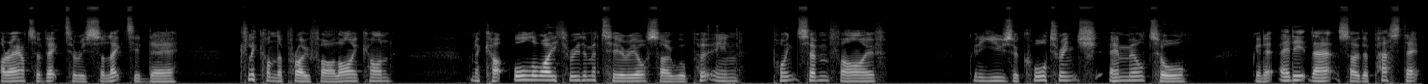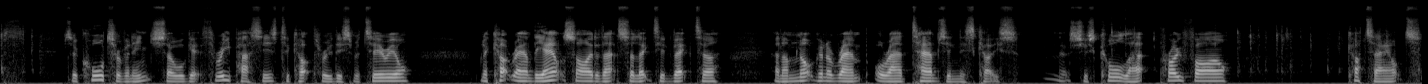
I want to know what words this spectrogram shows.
our outer vector is selected there, click on the profile icon, I'm going to cut all the way through the material so we'll put in 0.75 I'm going to use a quarter inch end mill tool. I'm going to edit that so the pass depth is a quarter of an inch so we'll get three passes to cut through this material. I'm going to cut round the outside of that selected vector and I'm not going to ramp or add tabs in this case. Let's just call that profile, cut out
